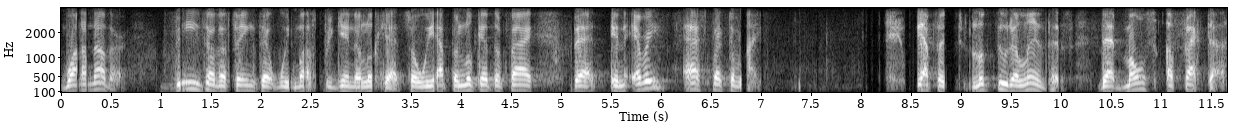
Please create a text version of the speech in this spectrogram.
one another? These are the things that we must begin to look at. So we have to look at the fact that in every aspect of life, we have to look through the lenses that most affect us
